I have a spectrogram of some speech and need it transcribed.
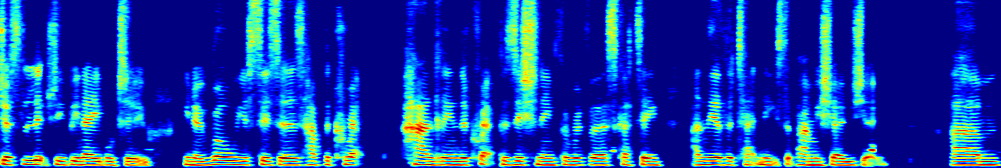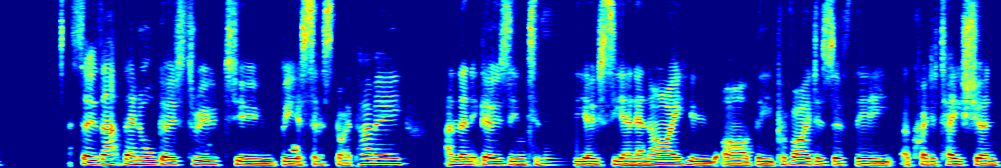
just literally being able to, you know, roll your scissors, have the correct handling, the correct positioning for reverse cutting, and the other techniques that Pammie shows you. Um, so that then all goes through to be assessed by Pammie. And then it goes into the OCNNI, who are the providers of the accreditation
